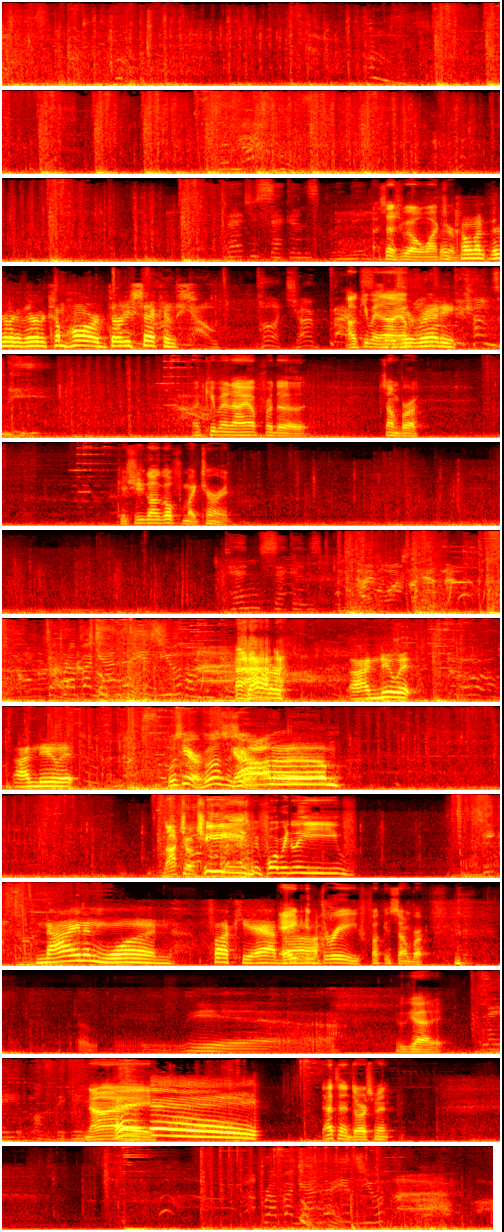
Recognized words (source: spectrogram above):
Thirty seconds. I said we all watch They're her. coming. They're gonna. They're gonna come hard. 30 seconds. Out. Put your back. I'll keep an So eye get out. ready. I'm keeping an eye out for the Sombra. Cause she's gonna go for my turret. Got her. I knew it. I knew it. Who's here? Who else is Got him! here? Nacho cheese before we leave. Nine and one. Fuck yeah, bro. Eight and three. Fucking Sombra. Yeah. Who got it? Play of the game. Nice. Hey! That's an endorsement.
